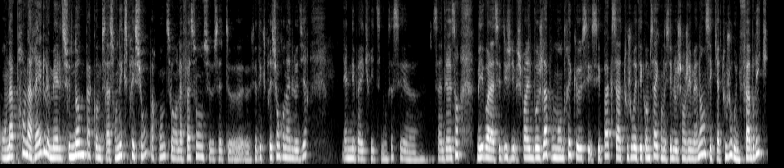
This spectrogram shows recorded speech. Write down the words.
on apprend la règle, mais elle se nomme pas comme ça. Son expression, par contre, la façon, cette, euh, cette expression qu'on a de le dire, elle n'est pas écrite. Donc ça, c'est euh, intéressant. Mais voilà, je, je parlais de Baugelat pour montrer que c'est pas que ça a toujours été comme ça et qu'on essaie de le changer maintenant, c'est qu'il y a toujours une fabrique,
